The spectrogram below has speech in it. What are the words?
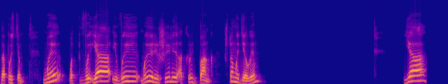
Допустим, мы, вот вы, я и вы, мы решили открыть банк. Что мы делаем? Я,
